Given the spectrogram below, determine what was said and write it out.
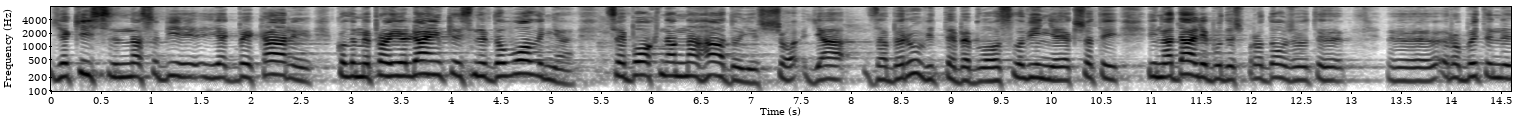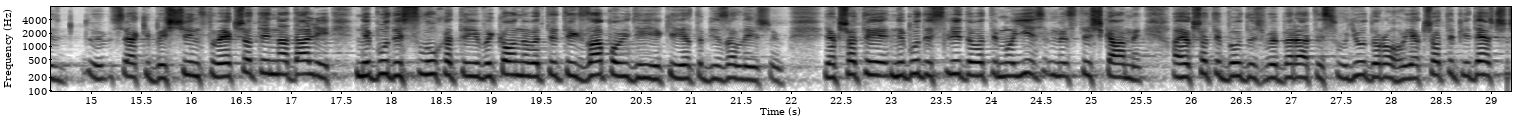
якісь на собі якби кари, коли ми проявляємо якесь невдоволення, це Бог нам нагадує, що я заберу від тебе благословіння, якщо ти і надалі будеш продовжувати робити не- е, всякі безчинства, якщо ти надалі не будеш слухати і виконувати тих заповідей, які я тобі залишив, якщо ти не будеш слідувати моїми стежками, а якщо ти будеш вибирати свою дорогу, якщо ти підеш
